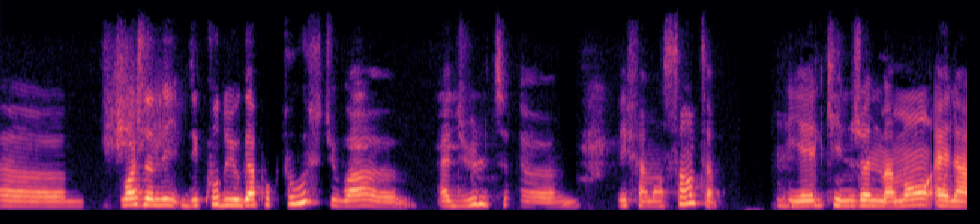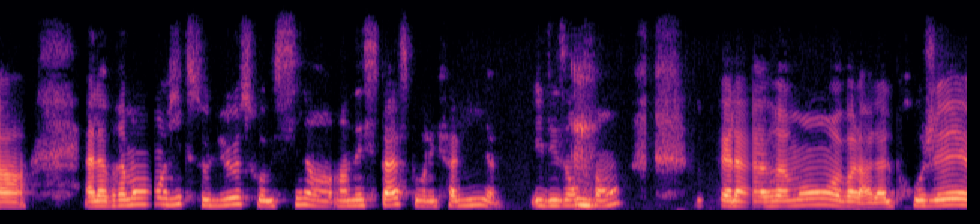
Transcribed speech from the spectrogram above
euh, moi, je donne des cours de yoga pour tous, tu vois, euh, adultes, euh, les femmes enceintes. Mhm. Et elle, qui est une jeune maman, elle a, elle a vraiment envie que ce lieu soit aussi un, un espace pour les familles et les mhm. enfants. Donc, elle a vraiment, voilà, elle a le projet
